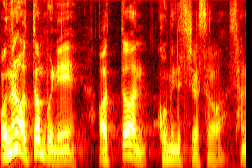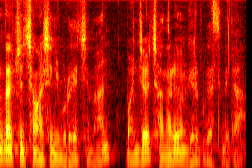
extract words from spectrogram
오늘은 어떤 분이 어떤 고민을 쓰셔서 상담 신청하시는지 모르겠지만 먼저 전화로 연결해 보겠습니다.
